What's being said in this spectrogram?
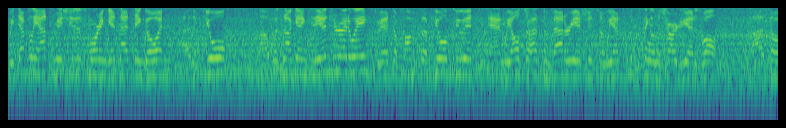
We definitely had some issues this morning getting that thing going. Uh, the fuel uh, was not getting to the engine right away, so we had to pump the fuel to it, and we also had some battery issues, so we had to put this thing on the charger yet as well. Uh, so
